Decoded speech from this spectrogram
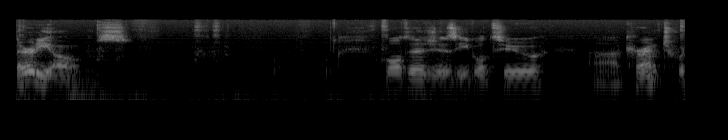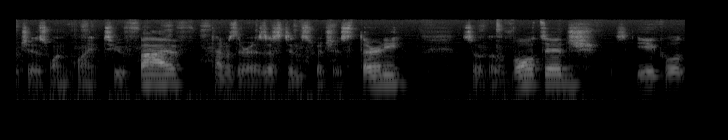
30 ohms. Voltage is equal to uh, current, which is 1.25, times the resistance, which is 30. So the voltage is equal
